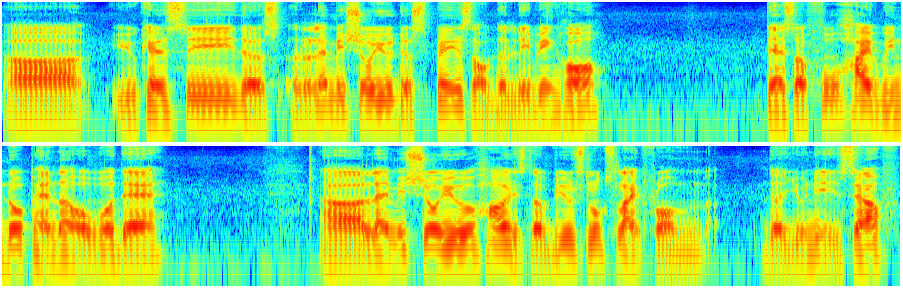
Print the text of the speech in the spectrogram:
Uh, you can see the, uh, let me show you the space of the living hall there's a full height window panel over there. Uh, let me show you how is the views looks like from the unit itself.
